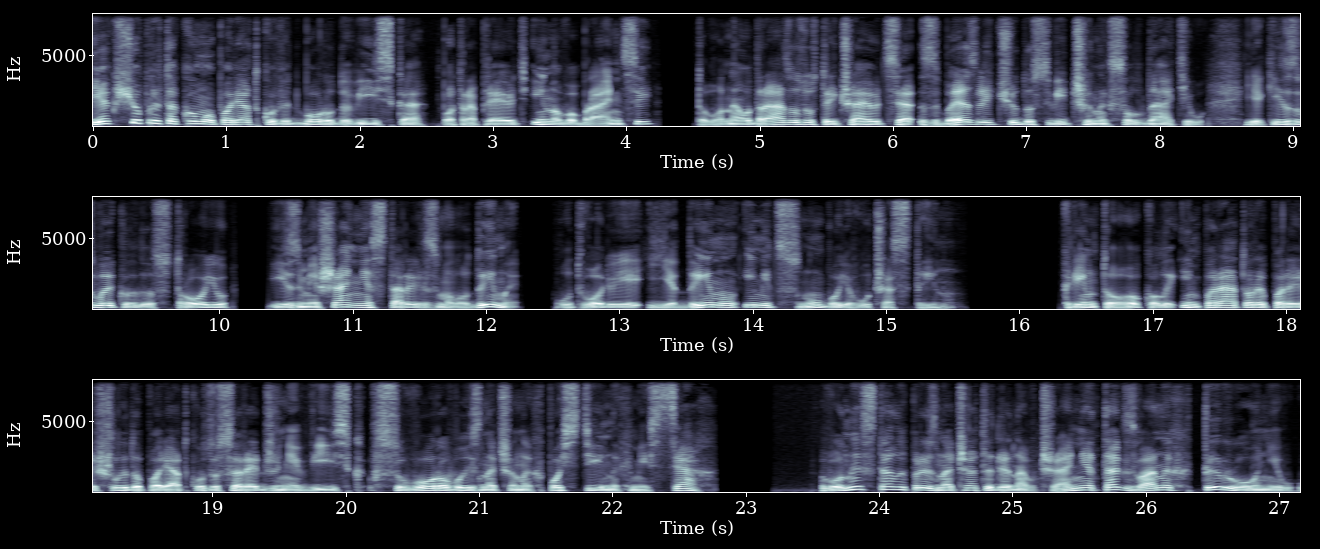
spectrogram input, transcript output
Якщо при такому порядку відбору до війська потрапляють і новобранці, то вони одразу зустрічаються з безліччю досвідчених солдатів, які звикли до строю, і змішання старих з молодими утворює єдину і міцну бойову частину. Крім того, коли імператори перейшли до порядку зосередження військ в суворо визначених постійних місцях, вони стали призначати для навчання так званих тиронів,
